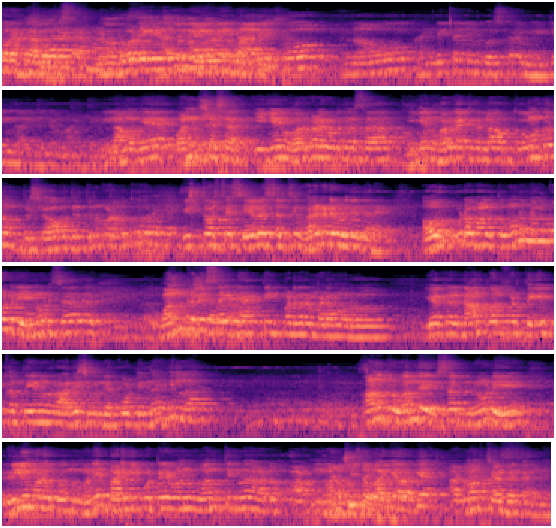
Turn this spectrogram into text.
ಹೋರಾಟ ಆಗುತ್ತೆ ಸರ್ ನಾವು ರೋಡಿಗೆ ಇಳಿದು ನಾವು ಹದಿನೇಳನೇ ಹೋರಾಟ ಮಾಡ್ತೀವಿ. ತಾರೀಕು ನಾವು ಖಂಡಿತ ನಿಮ್ಗೋಸ್ಕರ ಮೀಟಿಂಗ್ ಆಯೋಜನೆ ಮಾಡ್ತೀವಿ. ನಮಗೆ ಒಂದ್ ನಿಮಿಷ ಸರ್ ಈಗೇನು ಹೊರಗಡೆ ಉಳಿದ ಸರ್ ಈಗೇನು ಹೊರಗೆ ಹಾಕಿರಲ್ಲ ಅವ್ರು ತಗೊಂಡು ನಮ್ಗೆ ಸೇವಾ ಭದ್ರತೆನೂ ಕೊಡಬೇಕು ಇಷ್ಟು ವರ್ಷ ಸೇವೆ ಸಲ್ಲಿಸಿ ಹೊರಗಡೆ ಉಳಿದಿದ್ದಾರೆ. ಅವ್ರು ಕೂಡ ಒಳಗೆ ತಗೊಂಡು ನಮ್ಗೆ ಕೊಡ್ರಿ. ನೋಡಿ ಸರ್ ಒಂದ್ ಕಡೆ ಸೈಡ್ ಯಾಕೆ ಥಿಂಕ್ ಮಾಡಿದಾರೆ ಮೇಡಮ್ ಅವರು. ಯಾಕಂದ್ರೆ ನಾನ್ ಕ್ವಾಲಿಫೈಡ್ ತೆಗಿಬೇಕಂತ ಏನಾದ್ರು ಆದೇಶ ಬಂದೆ ಕೋರ್ಟಿಂದ? ಇಲ್ಲ. ಆನಂತರ ಒಂದೇ ಸರ್ ನೋಡಿ ರಿಲೀವ್ ಮಾಡೋಕೆ ಒಂದು ಮನೆ ಬಾಡಿಗೆ ಕೊಟ್ಟರೆ ಒಂದು ಒಂದು ತಿಂಗಳು ಮುಂಚಿತವಾಗಿ ಅವ್ರಿಗೆ ಅಡ್ವಾನ್ಸ್ ಹೇಳ್ಬೇಕಾಗಿದೆ.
